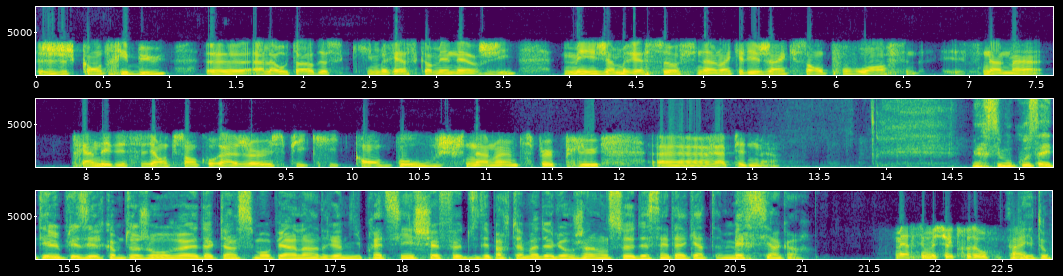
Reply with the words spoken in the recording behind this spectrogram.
je contribue euh, à la hauteur de ce qui me reste comme énergie, mais j'aimerais ça finalement que les gens qui sont au pouvoir finalement prennent des décisions qui sont courageuses puis qu'on bouge finalement un petit peu plus euh, rapidement. Merci beaucoup. Ça a été un plaisir, comme toujours, euh, Dr Simon-Pierre Landré, omnipraticien, chef du département de l'urgence de Saint-Agathe. Merci encore. Merci, M. Trudeau. À bientôt.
